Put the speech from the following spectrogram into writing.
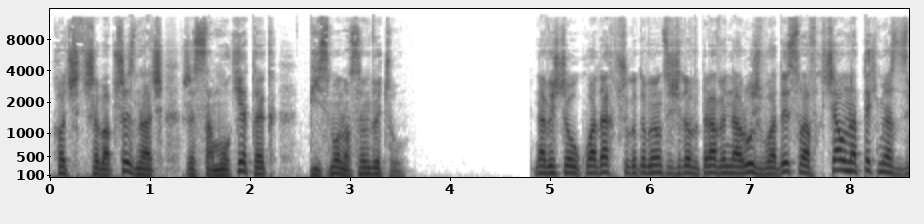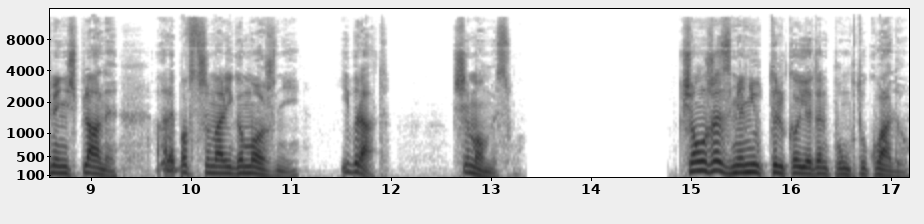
Choć trzeba przyznać, że sam Łokietek pismo nosem wyczuł. Na wieścioukładach przygotowujący się do wyprawy na Ruś Władysław chciał natychmiast zmienić plany, ale powstrzymali go możni i brat, Siemomysł. Książę zmienił tylko jeden punkt układu.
